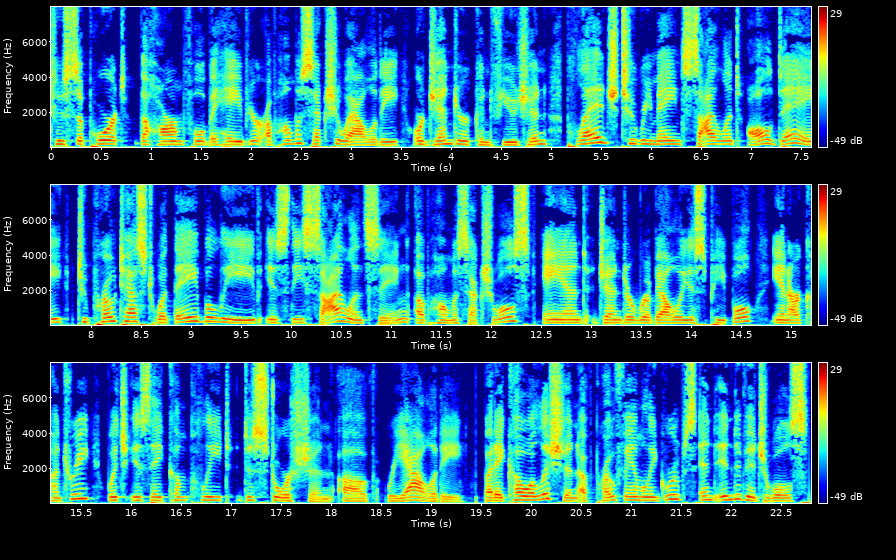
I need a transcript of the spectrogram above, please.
to support the harmful behavior of homosexuality or gender confusion pledge to remain silent all day to protest what they believe is the silencing of homosexuals and gender rebellious people in our country, which is a complete distortion of reality. But a coalition of pro family groups and individuals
